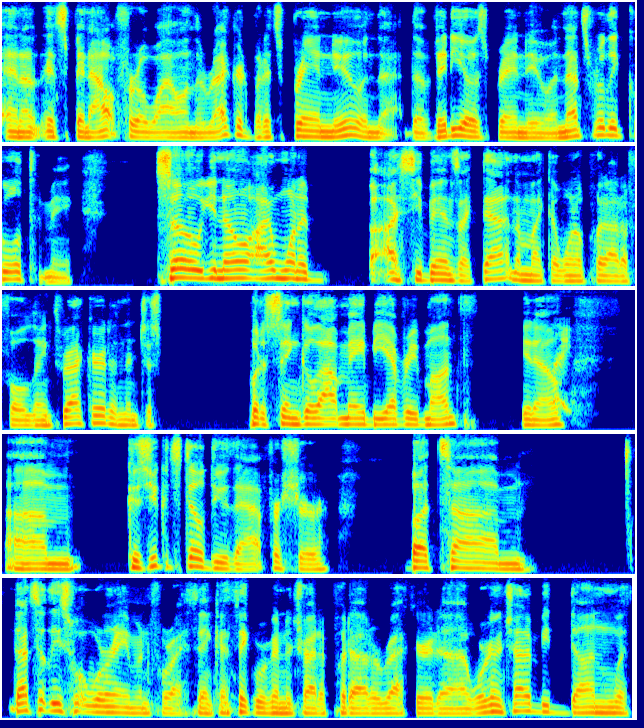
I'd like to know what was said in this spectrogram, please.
and uh, it's been out for a while on the record, but it's brand new and that the video is brand new and that's really cool to me. So, you know, I want to, I see bands like that and I'm like, I want to put out a full length record and then just put a single out maybe every month, you know, right. um, cause you could still do that for sure. But, um, that's at least what we're aiming for. I think. I think we're going to try to put out a record. Uh, we're going to try to be done with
